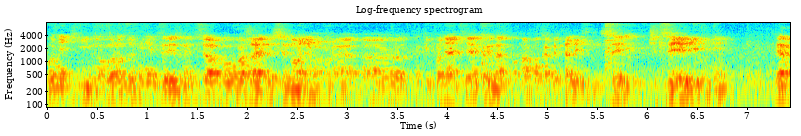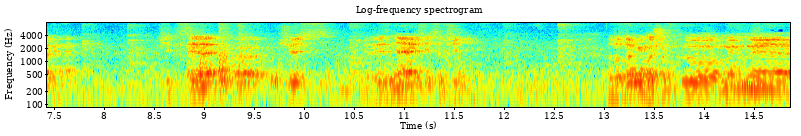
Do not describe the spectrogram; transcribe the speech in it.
понятійно ви розумієте різницю або вважаєте синонімами як ринок або капіталізм? Це, чи це є рівні терміни, чи це е, щось відрізняючеся, чи ні? Ну, зрозуміло, щоб е, ми не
